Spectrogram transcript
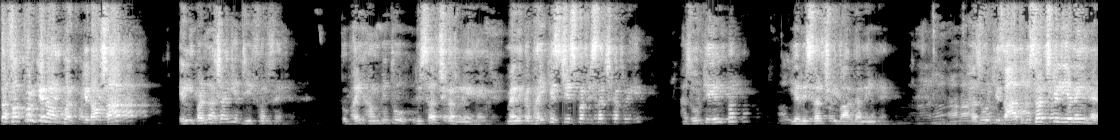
تفکر کے نام پر کہ ڈاکٹر صاحب، علم پڑھنا چاہیے جی فرض ہے۔ تو بھائی ہم بھی تو ریسرچ کر رہے ہیں۔ میں نے کہا، بھائی کس چیز پر ریسرچ کر رہی ہے حضور کے علم پر۔ یہ ریسرچ کی بارگاہ نہیں ہے۔ حضور کی ذات ریسرچ کے لیے نہیں ہے۔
